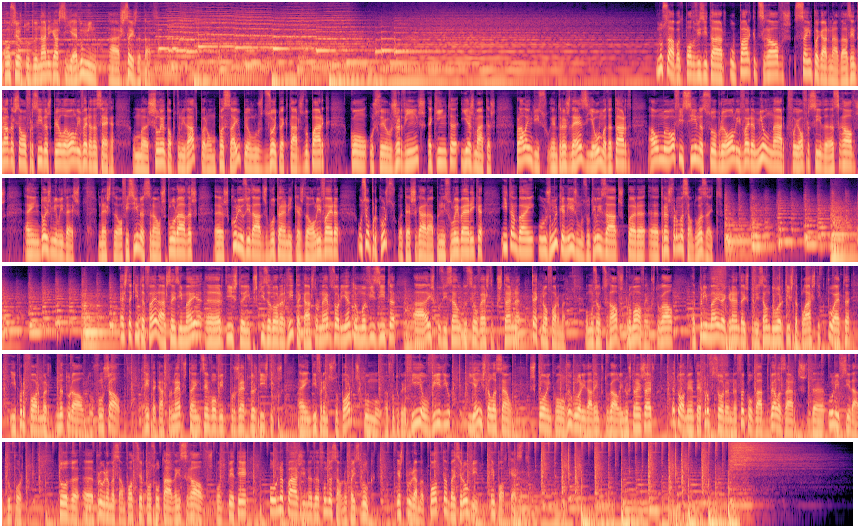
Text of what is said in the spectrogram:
O concerto de Nani Garcia é domingo, às 6 da tarde. No sábado pode visitar o Parque de Serralves sem pagar nada. As entradas são oferecidas pela Oliveira da Serra. Uma excelente oportunidade para um passeio pelos 18 hectares do parque, com os seus jardins, a quinta e as matas. Para além disso, entre as 10 e a 1 da tarde, há uma oficina sobre a oliveira milenar que foi oferecida a Serralves em 2010. Nesta oficina serão exploradas as curiosidades botânicas da oliveira, o seu percurso até chegar à Península Ibérica e também os mecanismos utilizados para a transformação do azeite. Esta quinta-feira, às seis e meia, a artista e pesquisadora Rita Castro Neves orienta uma visita à exposição de Silvestre Pestana Tecnoforma. O Museu de Serralves promove em Portugal a primeira grande exposição do artista plástico, poeta e performer natural do Funchal. Rita Castro Neves tem desenvolvido projetos artísticos em diferentes suportes, como a fotografia, o vídeo e a instalação. Expõe com regularidade em Portugal e no estrangeiro Atualmente é professora na Faculdade de Belas Artes da Universidade do Porto. Toda a programação pode ser consultada em serralves.pt ou na página da Fundação no Facebook. Este programa pode também ser ouvido em podcast.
